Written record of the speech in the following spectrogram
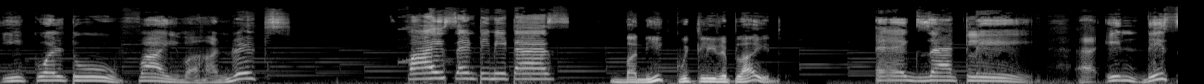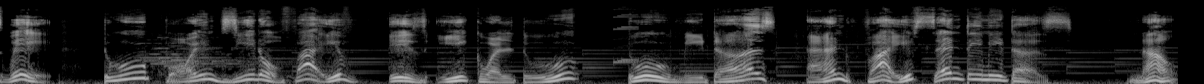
equal to 5 hundredths? 5 centimeters. Bunny quickly replied. Exactly. Uh, in this way, 2.05 is equal to 2 meters and 5 centimeters. Now,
